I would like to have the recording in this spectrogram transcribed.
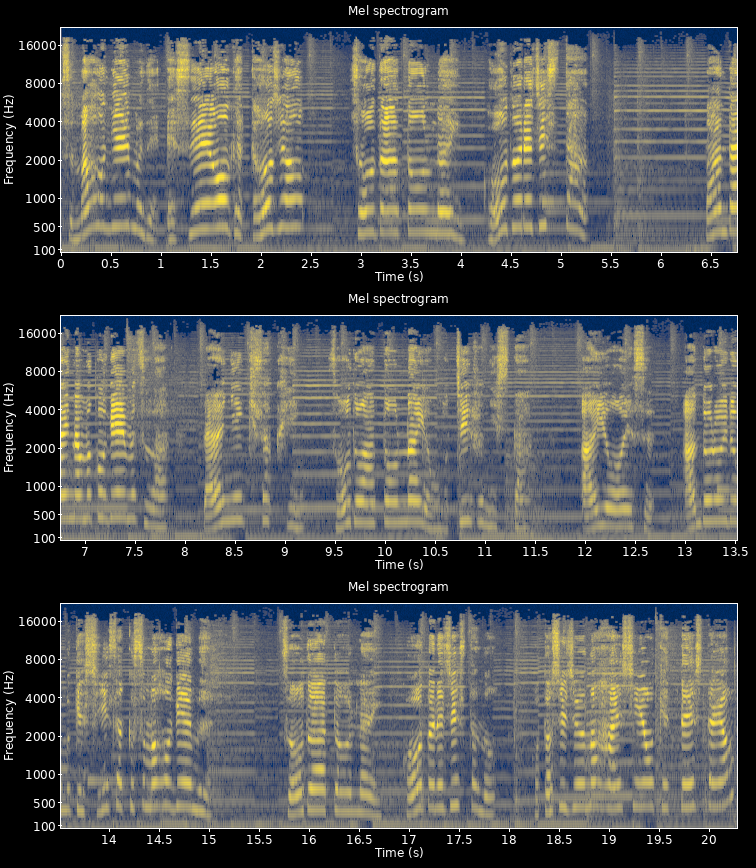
スマホゲームで SAO が登場。ソードアートオンラインコードレジスター。バンダイナムコゲームズは大人気作品ソードアートオンラインをモチーフにした iOS、Android 向け新作スマホゲーム。ソードアートオンラインコードレジスタの今年中の配信を決定したよ。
